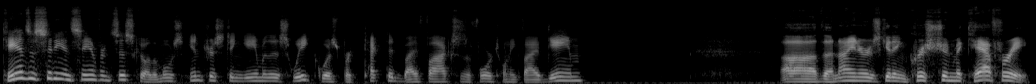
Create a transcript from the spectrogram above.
Kansas City and San Francisco, the most interesting game of this week, was protected by Fox as a 425 game. Uh, the Niners getting Christian McCaffrey.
